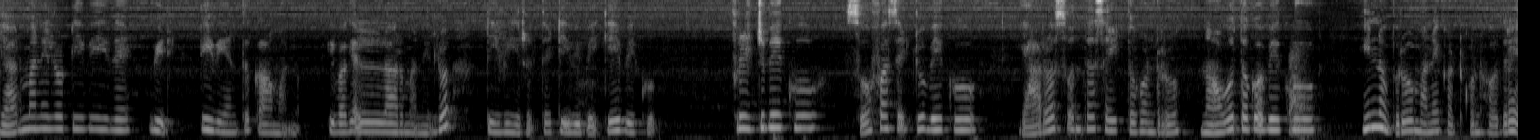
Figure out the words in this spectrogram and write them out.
ಯಾರ ಮನೇಲೂ ಟಿ ವಿ ಇದೆ? ಬಿಡಿ. ಟಿ ವಿ ಅಂತೂ ಕಾಮನ್ನು ಇವಾಗ ಎಲ್ಲರ ಮನೇಲೂ ಟಿ ವಿ ಇರುತ್ತೆ. ಟಿ ವಿ ಬೇಕೇ ಬೇಕು. ಫ್ರಿಡ್ಜ್ ಬೇಕು. ಸೋಫಾ ಸೆಟ್ಟು ಬೇಕು. ಯಾರೋ ಸ್ವಂತ ಸೈಟ್ ತೊಗೊಂಡ್ರು ನಾವು ತಗೋಬೇಕು. ಇನ್ನೊಬ್ಬರು ಮನೆ ಕಟ್ಕೊಂಡು ಹೋದರೆ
